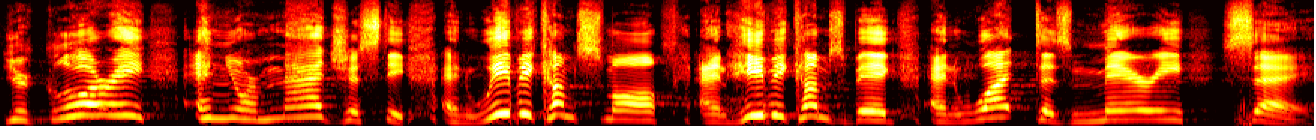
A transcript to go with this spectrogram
your glory, and your majesty. And we become small, and he becomes big. And what does Mary say?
